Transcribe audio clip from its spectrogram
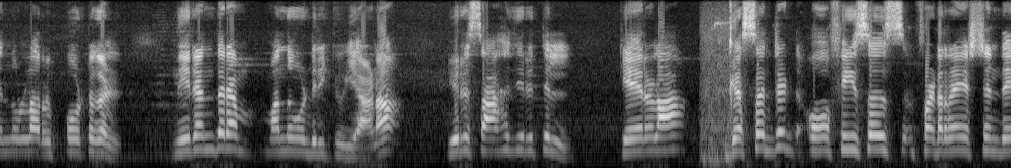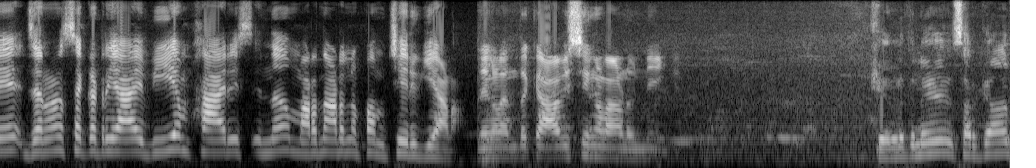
എന്നുള്ള റിപ്പോർട്ടുകൾ നിരന്തരം വന്നുകൊണ്ടിരിക്കുകയാണ്. ഈ ഒരു സാഹചര്യത്തിൽ കേരള ഗസറ്റഡ് ഓഫീസേഴ്സ് ഫെഡറേഷന്റെ ജനറൽ സെക്രട്ടറിയായ വി എം ഹാരിസ് ഇന്ന് മറുനാടനൊപ്പം ചേരുകയാണ്. നിങ്ങൾ എന്തൊക്കെ ആവശ്യങ്ങളാണ് ഉന്നയിക്കുന്നത്? കേരളത്തിലെ സർക്കാർ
